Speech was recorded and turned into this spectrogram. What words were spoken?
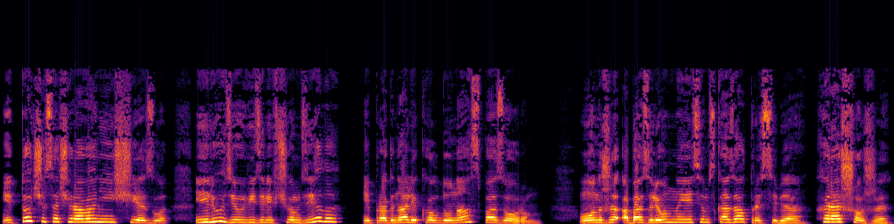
И тотчас очарование исчезло, и люди увидели, в чем дело, и прогнали колдуна с позором. Он же, обозленный этим, сказал про себя, «Хорошо же,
